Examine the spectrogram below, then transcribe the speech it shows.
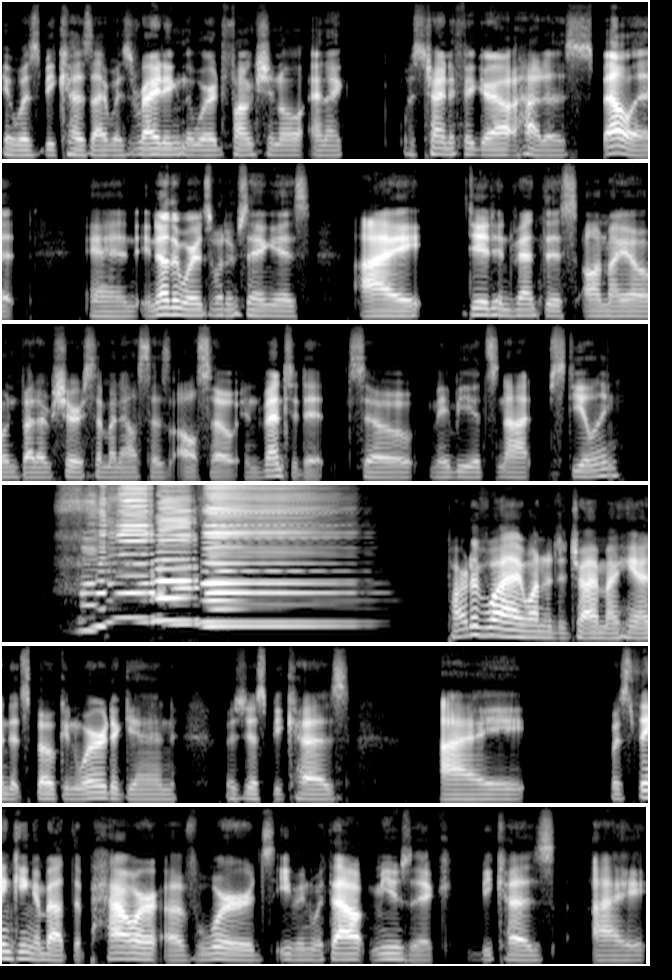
it was because I was writing the word functional and I was trying to figure out how to spell it. And in other words, what I'm saying is, I did invent this on my own, but I'm sure someone else has also invented it. So maybe it's not stealing. Part of why I wanted to try my hand at spoken word again was just because I was thinking about the power of words even without music because I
